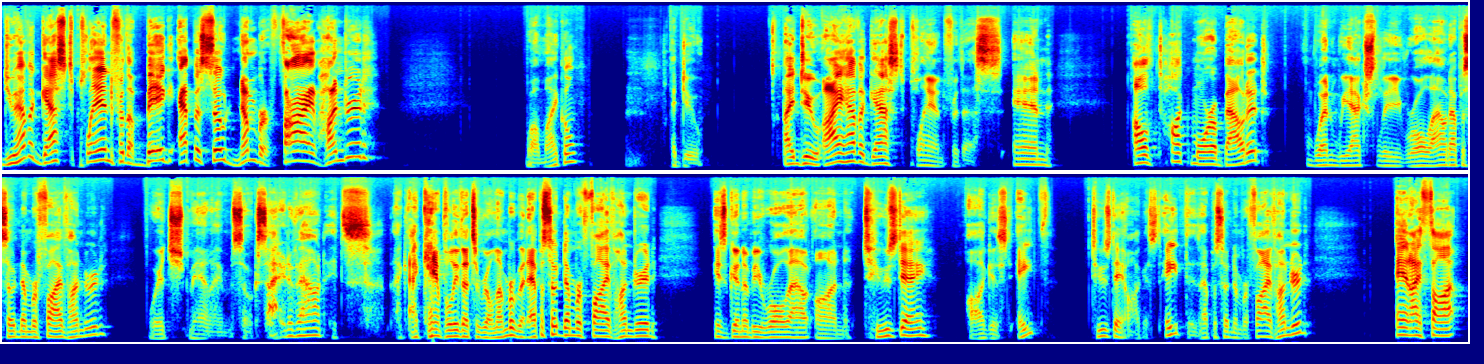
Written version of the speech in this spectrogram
Do you have a guest planned for the big episode number 500? Well, Michael, I do. I do. I have a guest planned for this, and I'll talk more about it when we actually roll out episode number 500, which, man, I'm so excited about. It's, I, I can't believe that's a real number, but episode number 500 is going to be rolled out on Tuesday, August 8th. Tuesday, August 8th is episode number 500. And I thought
